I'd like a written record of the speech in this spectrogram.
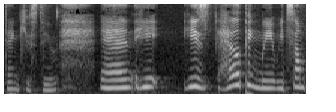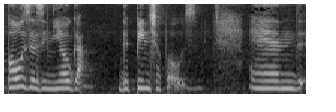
Thank you, Steve. And he he's helping me with some poses in yoga, the pincha pose. And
